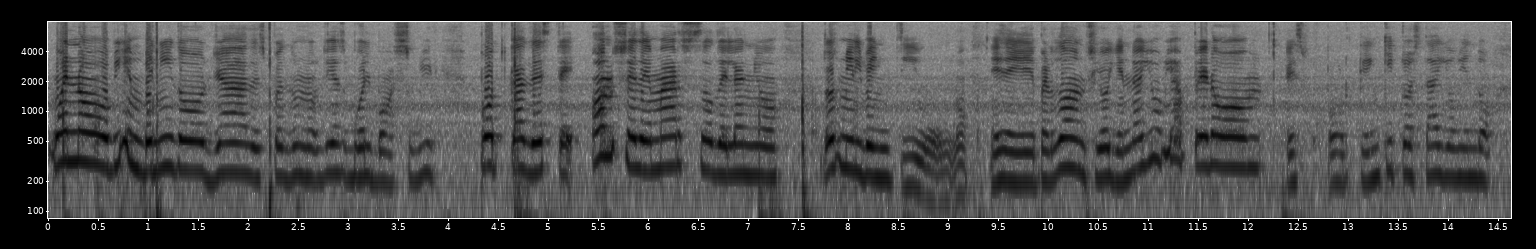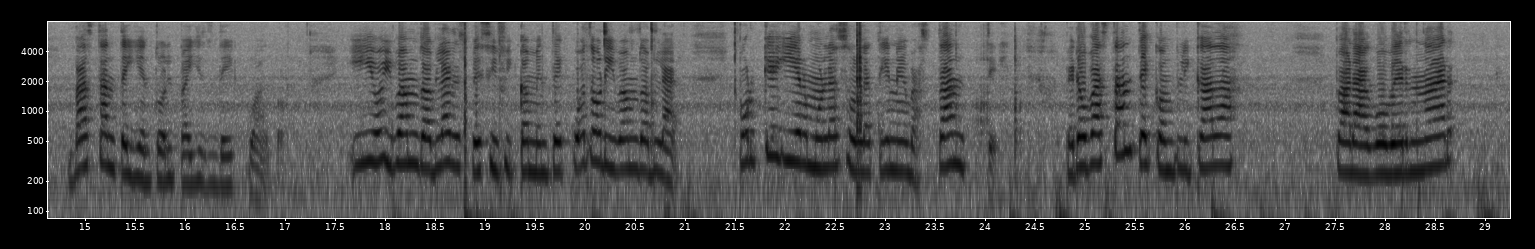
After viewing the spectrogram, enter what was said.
Bueno, bienvenido. Ya después de unos días vuelvo a subir podcast de este 11 de marzo del año 2021. Eh, perdón si oyen la lluvia, pero es porque en Quito está lloviendo bastante y en todo el país de Ecuador. Y hoy vamos a hablar específicamente de Ecuador y vamos a hablar por qué Guillermo Lazo la tiene bastante, pero bastante complicada para gobernar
